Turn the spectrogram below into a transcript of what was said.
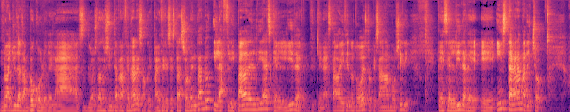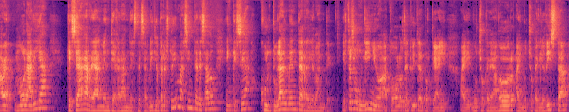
No ayuda tampoco lo de los datos internacionales, aunque parece que se está solventando. Y la flipada del día es que el líder, quien estaba diciendo todo esto, que es Adam Mosseri, que es el líder de eh, Instagram, ha dicho, a ver, molaría que se haga realmente grande este servicio, pero estoy más interesado en que sea culturalmente relevante. Esto es un guiño a todos los de Twitter porque hay, hay mucho creador, hay mucho periodista,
